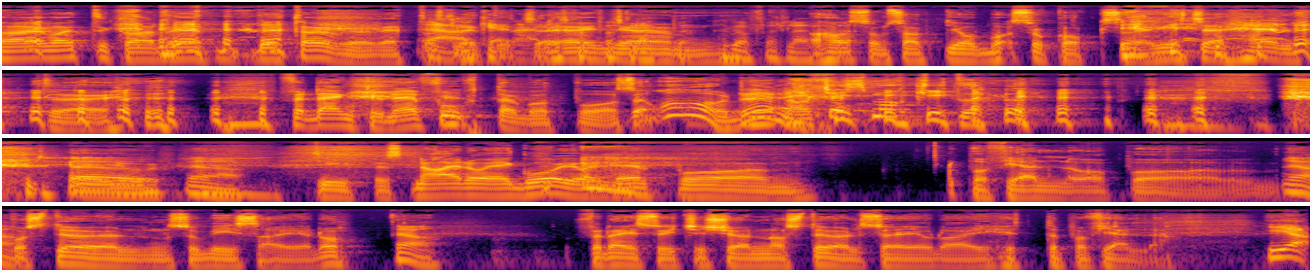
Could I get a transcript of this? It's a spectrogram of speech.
jeg vet ikke hva det, det tør jeg rett og slett ikke. Ja, okay, Jeg, eh, Du få slippe. har som sagt jobba som kokk, så jeg er ikke helt eh, For den kunne jeg fort ha gått på. Så, å, den har ikke jeg smakt! det er jo Ja. typisk. Nei da, jeg går jo en del på, på fjellet og på, Ja. på stølen, som vi sier, da. Ja. For de som ikke skjønner støl, så er jo det ei hytte på fjellet. ja,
